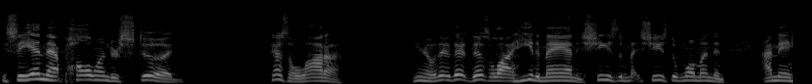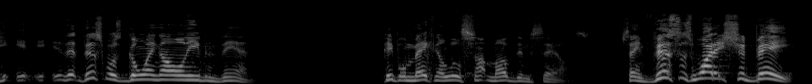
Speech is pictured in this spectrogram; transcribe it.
You see, in that, Paul understood there's a lot of, you know, there, there, there's a lot he the man and she's the, she's the woman. And I mean, it, it, this was going on even then. People making a little something of themselves, saying, this is what it should be.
